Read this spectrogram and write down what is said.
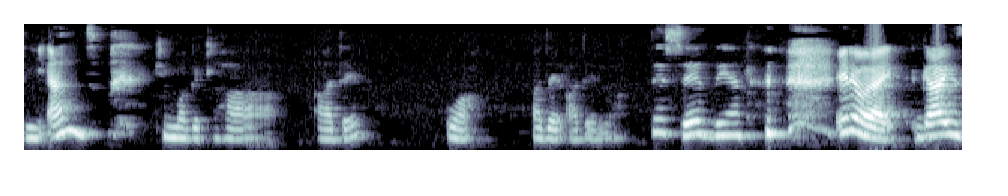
the end كما قلت لها Adel وا Adel Adel وا This is the end Anyway guys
